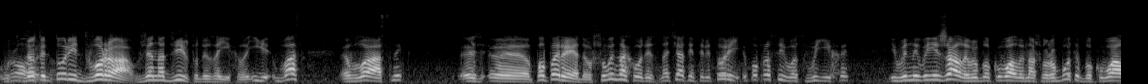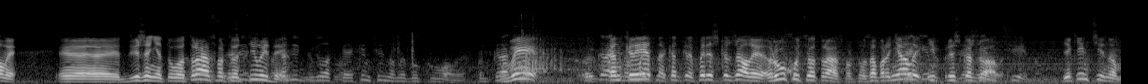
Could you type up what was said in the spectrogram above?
на території двора, вже на двір туди заїхали. І вас е, власник е, е, попередив, що ви знаходитесь на частній території і попросив вас виїхати. І ви не виїжджали, ви блокували нашу роботу, блокували е, движення того транспорту Скажіть- цілий день. Скажіть, будь ласка, яким чином ми блокували? Конкретно, Ви конкретно конкретно, конкретно перешкоджали руху цього транспорту, забороняли яким- і перешкоджали. Яким чином? Яким чином?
